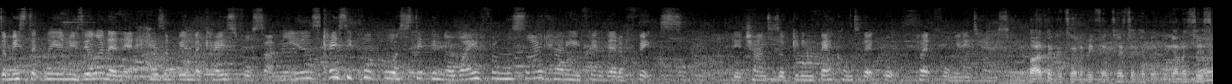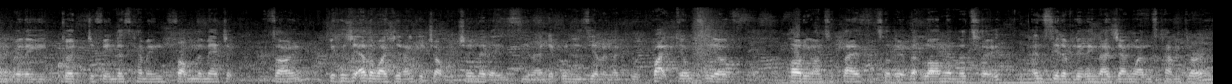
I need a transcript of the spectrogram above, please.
domestically in New Zealand, and that hasn't been the case for some years. Casey Kopua stepping away from the side, how do you think that affects their chances of getting back onto that platform anytime soon? I think it's going to be fantastic. I think we're going to see some really good defenders coming from the Magic zone because otherwise you don't get your opportunities. You know, Netball New Zealand like, we're quite guilty of holding on to players until they're a bit long in the tooth instead of letting those young ones come through.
